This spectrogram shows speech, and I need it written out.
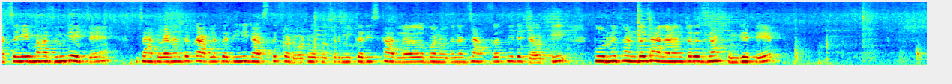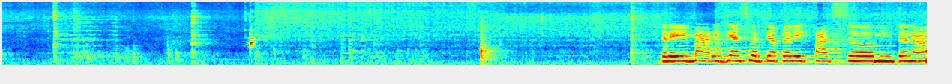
असं हे भाजून घ्यायचंय. झाकल्यानंतर कारलं कधीही जास्त कडवट होतं तर मी कधीच कारलं बनवताना झाकत नाही त्याच्यावरती. पूर्ण थंड झाल्यानंतरच झाकून घेते. तर हे बारीक गॅसवरती आपल्याला एक पाच मिनटं ना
